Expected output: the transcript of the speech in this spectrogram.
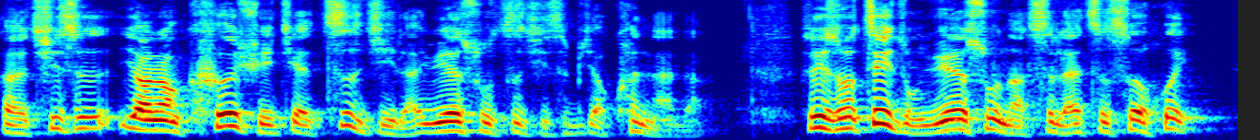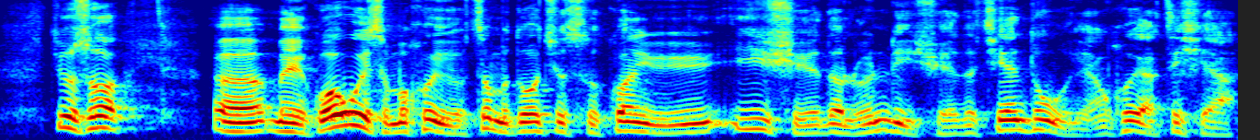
呃，其实要让科学界自己来约束自己是比较困难的。所以说这种约束呢是来自社会，就是说，呃，美国为什么会有这么多就是关于医学的伦理学的监督委员会啊这些啊？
